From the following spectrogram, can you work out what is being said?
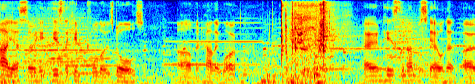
Ah, yes, so he, here's the hint for those doors um, and how they work. And here's the number scale that I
